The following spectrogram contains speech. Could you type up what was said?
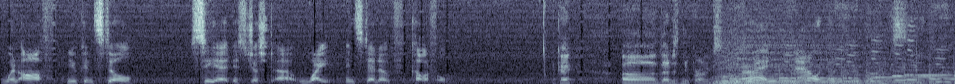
when off, you can still see it. It's just uh, white instead of colorful. Okay. Uh, that is new products. All right, now we're with the products.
